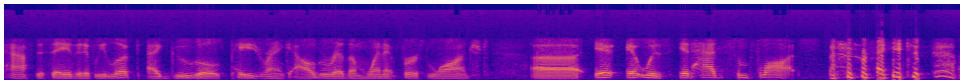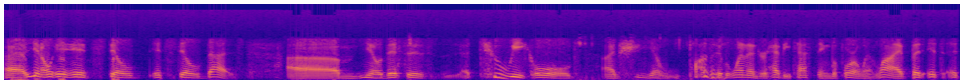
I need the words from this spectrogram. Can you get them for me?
have to say that if we looked at Google's PageRank algorithm when it first launched, uh, it it was it had some flaws, right? Uh, you know, it, it still it still does. Um, you know, this is a two week old. I'm you know positive it went under heavy testing before it went live, but it's a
